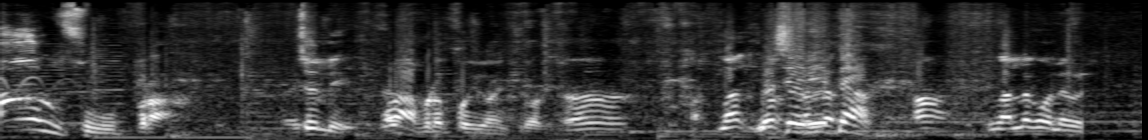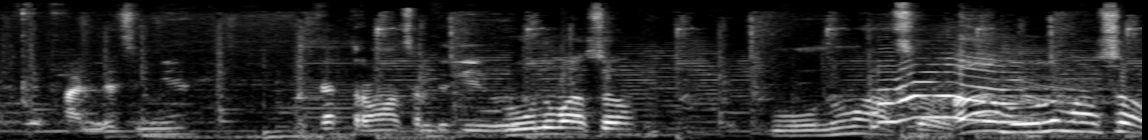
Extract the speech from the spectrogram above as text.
ആ സൂപ്പറാ. ചെല്ലേ അവിടെ പോയി വാങ്ങിച്ചോട്ടെ നല്ല- കൊല അല്ല സിംഗ എത്ര മാസം മൂന്ന് മാസം. മൂന്ന് മാസം? ആ മൂന്ന് മാസം.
